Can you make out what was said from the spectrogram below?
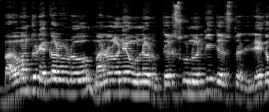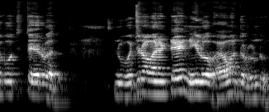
భగవంతుడు ఎక్కడుడు మనలోనే ఉన్నాడు. తెలుసుకున్నోనికి తెలుస్తుంది లేకపోతే తెలియదు నువ్వు వచ్చినావనంటే నీలో భగవంతుడు ఉండు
